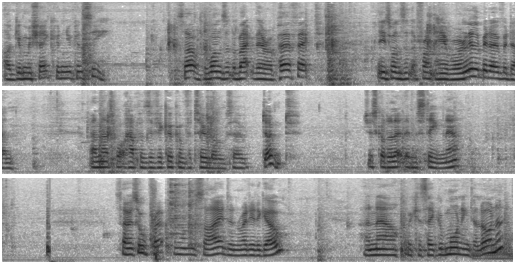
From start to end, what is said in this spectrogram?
I'll give them a shake and you can see. So the ones at the back there are perfect. These ones at the front here were a little bit overdone and that's what happens if you cook them for too long so don't. Just got to let them steam now. So it's all prepped and on the side and ready to go. And now we can say good morning to Lorna.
